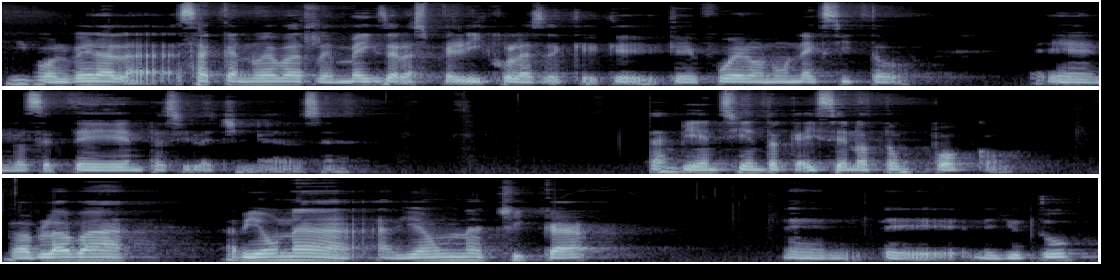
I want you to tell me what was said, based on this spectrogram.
y volver a la. saca nuevas remakes de las películas de que, fueron un éxito en los 70 y la chingada. O sea, también siento que ahí se nota un poco. Hablaba. Había una, había una chica de YouTube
